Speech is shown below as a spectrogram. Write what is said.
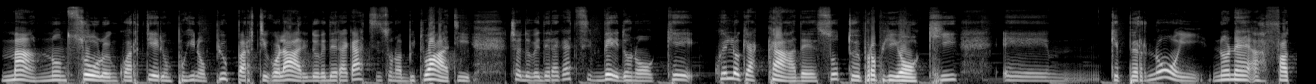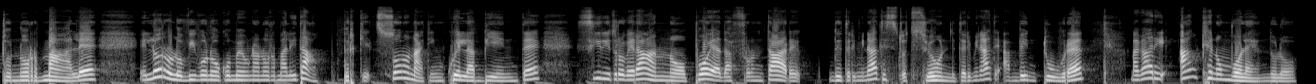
ma non solo in quartieri un pochino più particolari dove dei ragazzi sono abituati cioè dove dei ragazzi vedono che quello che accade sotto i propri occhi e che per noi non è affatto normale e loro lo vivono come una normalità perché sono nati in quell'ambiente, si ritroveranno poi ad affrontare determinate situazioni, determinate avventure, magari anche non volendolo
